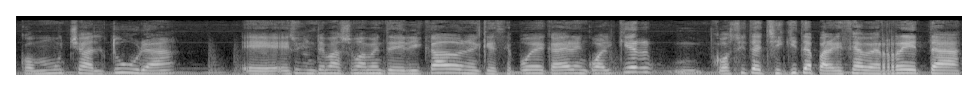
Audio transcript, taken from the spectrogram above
con mucha altura. Eh, es un tema sumamente delicado en el que se puede caer en cualquier cosita chiquita para que sea berreta,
